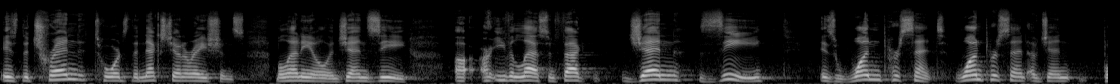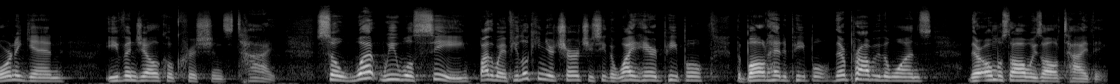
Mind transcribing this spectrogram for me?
is the trend towards the next generations, millennial and Gen Z, uh, are even less. In fact, Gen Z is 1%. 1% of Gen born again evangelical Christians tithe. So, what we will see, by the way, if you look in your church, you see the white haired people, the bald headed people, they're probably the ones, they're almost always all tithing,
